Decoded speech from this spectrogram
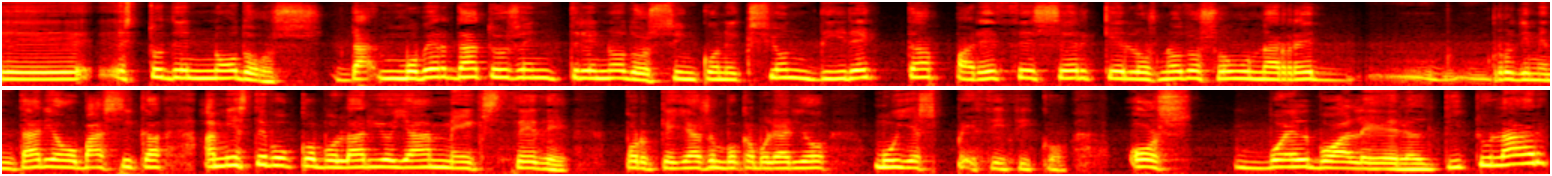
Eh, esto de nodos, mover datos entre nodos sin conexión directa parece ser que los nodos son una red rudimentaria o básica. A mí este vocabulario ya me excede porque ya es un vocabulario muy específico. Os vuelvo a leer el titular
